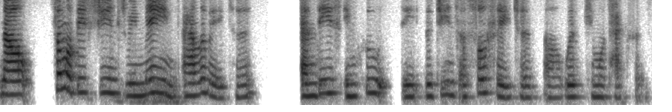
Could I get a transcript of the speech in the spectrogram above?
Now, some of these genes remain elevated, and these include the, the genes associated uh, with chemotaxis.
